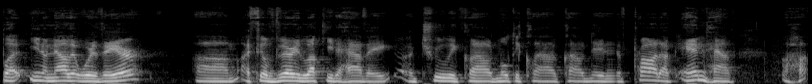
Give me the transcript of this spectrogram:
but you know, now that we're there, um, I feel very lucky to have a, a truly cloud, multi-cloud, cloud-native product, and have a,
